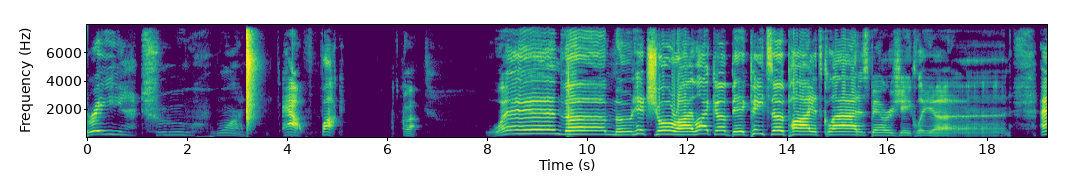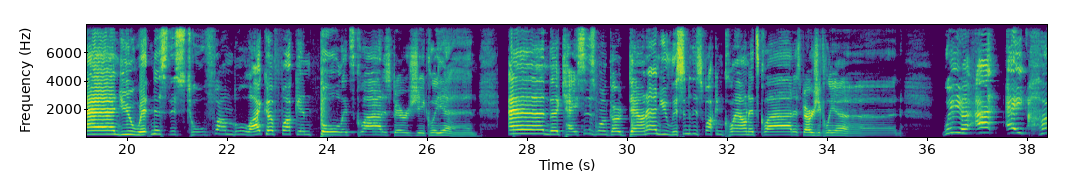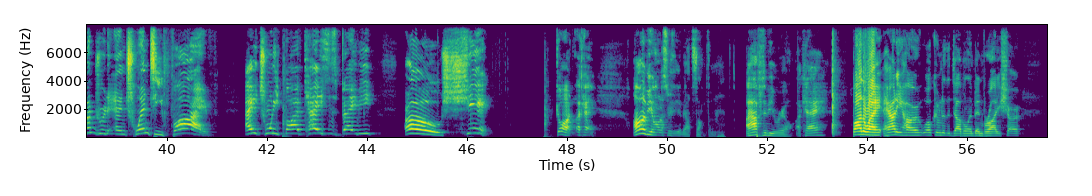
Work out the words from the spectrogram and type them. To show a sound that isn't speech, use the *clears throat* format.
Three, two, one. Ow, fuck. Alright. When the moon hits your eye like a big pizza pie, it's Gladys Berejiklian. And you witness this tool fumble like a fucking fool, it's Gladys Berejiklian. And the cases won't go down, and you listen to this fucking clown, it's Gladys Berejiklian. We are at 825. 825 cases, baby. Oh, shit. God, okay. I'm going to be honest with you about something. I have to be real, okay? By the way, howdy ho. Welcome to the Double and Ben Variety Show.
